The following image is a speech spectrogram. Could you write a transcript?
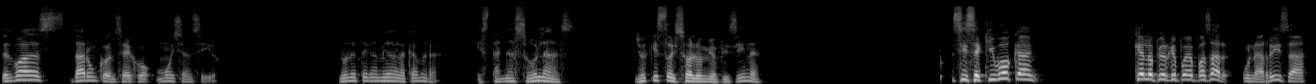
Les voy a dar un consejo muy sencillo. No le tengan miedo a la cámara. Están a solas. Yo aquí estoy solo en mi oficina. Si se equivocan, ¿qué es lo peor que puede pasar? Una risa.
